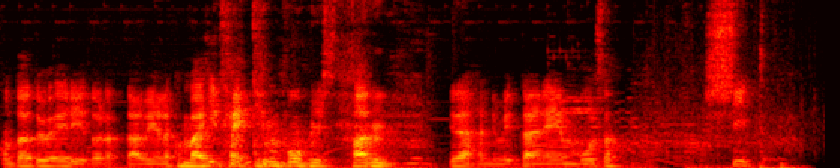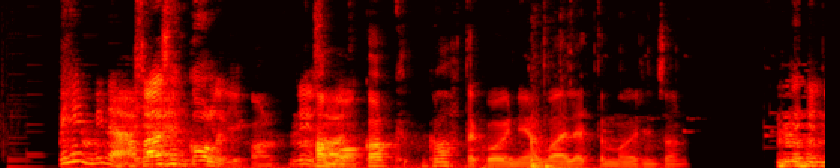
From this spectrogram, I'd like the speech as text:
Mun täytyy editoida tää vielä, kun mä itekin muistan. Minähän nimittäin en muista. Shit. Mihin minä Mä sain sen kolkikon. Niin Hamo, kak- kahta koinia vaille, että mä olisin saanut niin, niin,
